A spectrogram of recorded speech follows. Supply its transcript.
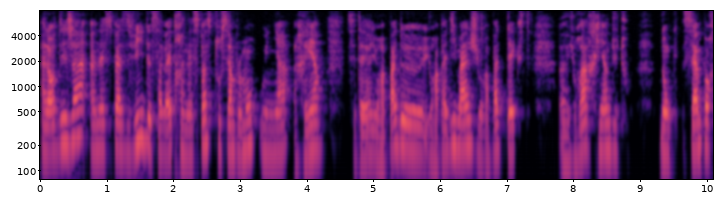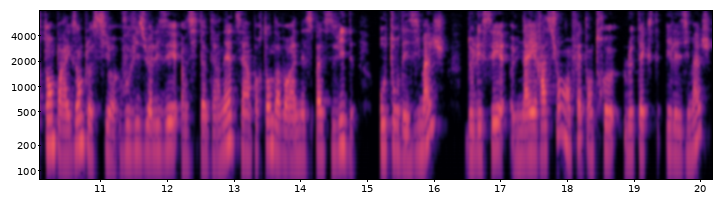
Alors déjà, un espace vide, ça va être un espace tout simplement où il n'y a rien. C'est-à-dire, il y aura pas de, il y aura pas d'image, il y aura pas de texte, euh, il y aura rien du tout. Donc, c'est important, par exemple, si euh, vous visualisez un site internet, c'est important d'avoir un espace vide autour des images, de laisser une aération en fait entre le texte et les images.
